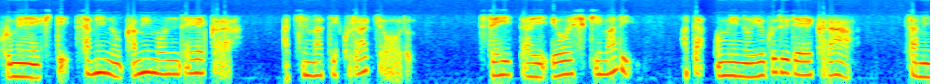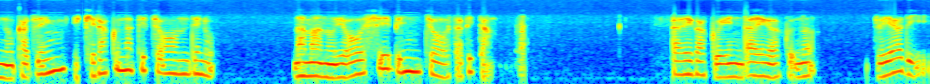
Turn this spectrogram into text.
くめえきてサミヌ神むんでからあちまてくらちょうる。生態様式までまた海のゆぐるれからサミヌカジン生きらくなてちょんでぬ生の養子便長サビタン大学院大学のズヤディ・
